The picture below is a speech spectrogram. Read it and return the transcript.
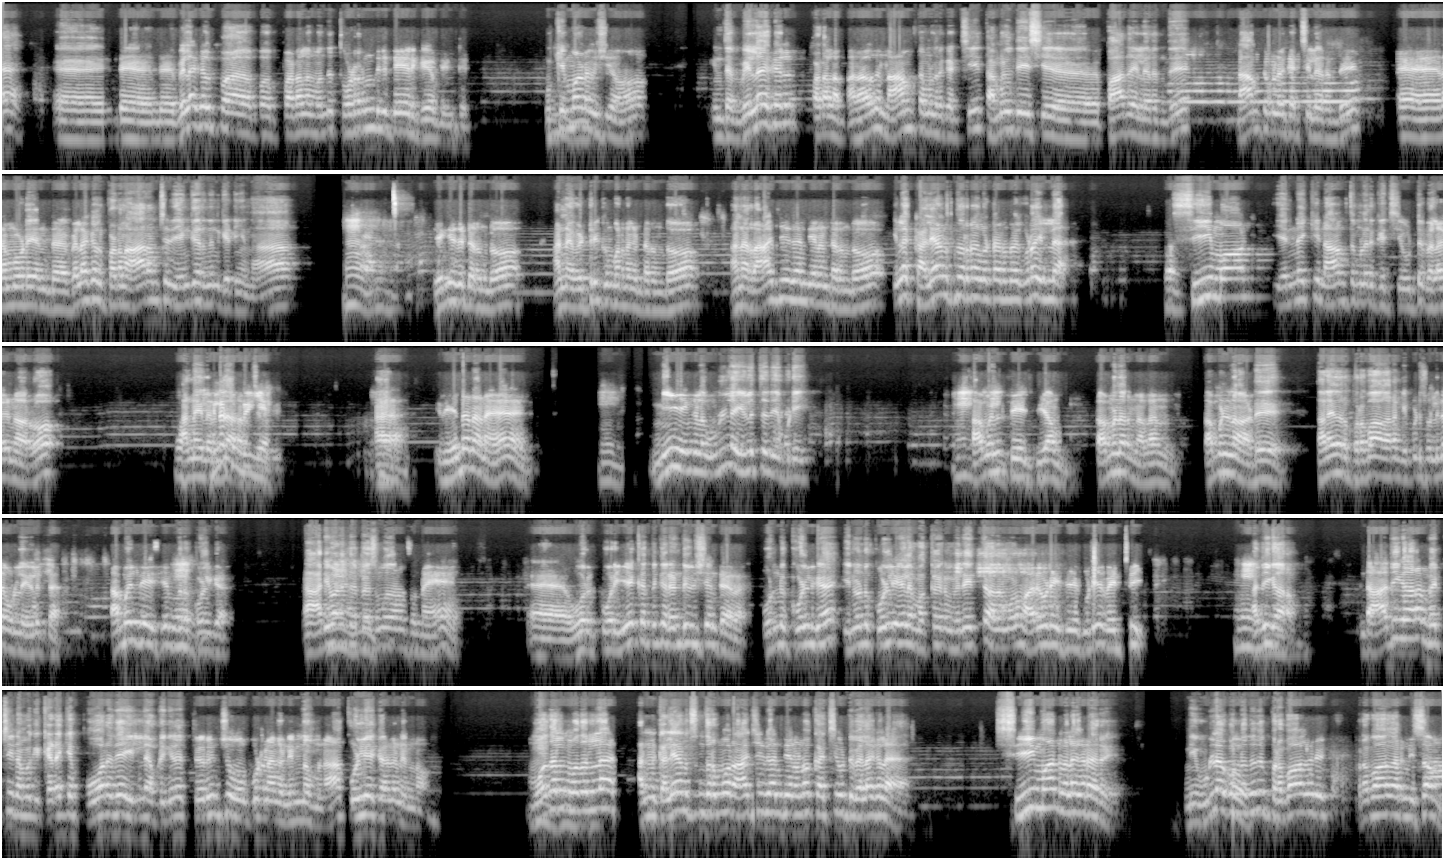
இந்த இந்த விலகல் ப- படலம் வந்து தொடர்ந்துகிட்டே இருக்கு அப்படின்ட்டு. முக்கியமான விஷயம் இந்த விலகல் படலம் அதாவது நாம் தமிழர் கட்சி தமிழ் தேசிய பாதையில இருந்து நாம் தமிழர் கட்சியில இருந்து நம்மளுடைய இந்த விலகல் படலம் ஆரம்பிச்சது எங்க இருந்துன்னு கேட்டீங்கன்னா எங்க கிட்ட இருந்தோ அண்ணன் வெற்றி குமரன் கிட்ட இருந்தோ அண்ணன் ராஜீவ்காந்தி அண்ணன் இருந்தோ இல்ல கல்யாண சுந்தரம் கிட்ட இருந்தோ கூட இல்ல. சீமான் என்னைக்கு நாம் தமிழர் கட்சியை விட்டு விலகினாரோ அன்னையில இருந்து சொல்றீங்க? இது என்னன்னானே ம். நீ எங்களை உள்ள இழுத்தது எப்படி? தமிழ் தேசியம் தமிழர் நலன் தமிழ்நாடு தலைவர் பிரபாகரன் இப்படி சொல்லிதான் உள்ள இழுத்த. தமிழ் தேசியம்ங்கிற ம். கொள்கை. நான் அறிவாலயத்துல ம். பேசும்போது நான் சொன்னேன். ஒரு ஒரு இயக்கத்துக்கு ரெண்டு விஷயம் தேவை. ஒண்ணு கொள்கை இன்னொன்னு கொள்கைகளை மக்களிடம் விதைத்து அதன் மூலம் அறுவடை செய்யக்கூடிய வெற்றி. அதிகாரம். இந்த அதிகாரம் வெற்றி நமக்கு கிடைக்க போறதே இல்லை அப்படிங்கறத தெரிஞ்சு உங்க கூட நாங்க நின்னோம்னா கொள்கைக்காக நின்னோம். முதல் முதல்ல அண்ணன் கல்யாண சுந்தரமோ ராஜீவ்காந்தி என்னனோ கட்சி விட்டு விலகல. சீமான் விலகுறாரு. நீ உள்ள கொண்டு வந்தது பிரபாகர் பிரபாகர் நிசம்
